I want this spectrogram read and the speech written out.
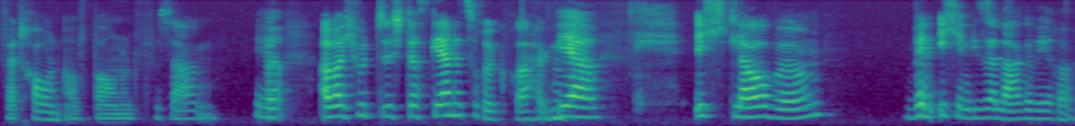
Vertrauen aufbauen und Versagen. Ja. Aber ich würde dich das gerne zurückfragen. Ja. Ich glaube, wenn ich in dieser Lage wäre,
